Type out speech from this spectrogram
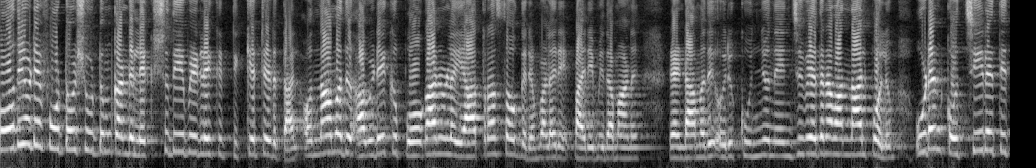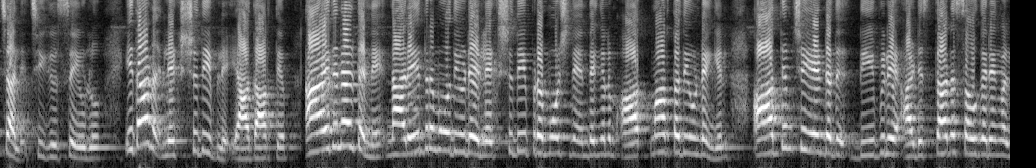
മോദിയുടെ ഫോട്ടോഷൂട്ടും കണ്ട് ലക്ഷദ്വീപിലേക്ക് ടിക്കറ്റ് എടുത്താൽ ഒന്നാമത് അവിടേക്ക് പോകാനുള്ള യാത്രാ വളരെ പരിമിതമാണ്. രണ്ടാമത് ഒരു കുഞ്ഞു നെഞ്ചുവേദന വന്നാൽ പോലും ഉടൻ കൊച്ചിയിലെത്തിച്ചാൽ ചികിത്സയുള്ളൂ. ഇതാണ് ലക്ഷദ്വീപിലെ യാഥാർത്ഥ്യം. ആയതിനാൽ തന്നെ നരേന്ദ്രമോദിയുടെ ലക്ഷദ്വീപ് പ്രമോഷന് എന്തെങ്കിലും ആത്മാർത്ഥതയുണ്ടെങ്കിൽ ആദ്യം ചെയ്യേണ്ടത് ദ്വീപിലെ അടിസ്ഥാന സൗകര്യങ്ങൾ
